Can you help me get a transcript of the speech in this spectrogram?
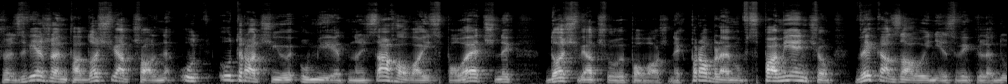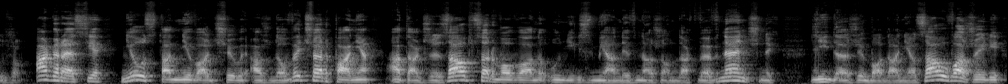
że zwierzęta doświadczalne ut- utraciły umiejętność zachowań społecznych, doświadczyły poważnych problemów z pamięcią, wykazały niezwykle dużą agresję, nieustannie walczyły aż do wyczerpania, a także zaobserwowano u nich zmiany w narządach wewnętrznych. Liderzy badania zauważyli,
